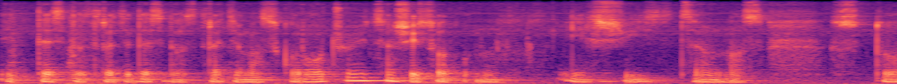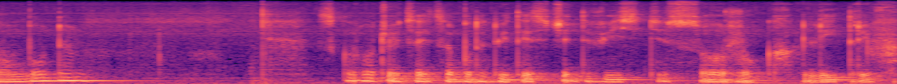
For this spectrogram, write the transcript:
І 1023, 1023 у нас скорочується. 600 і 6 це у нас 100 буде. Скорочується і це буде 2240 літрів.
